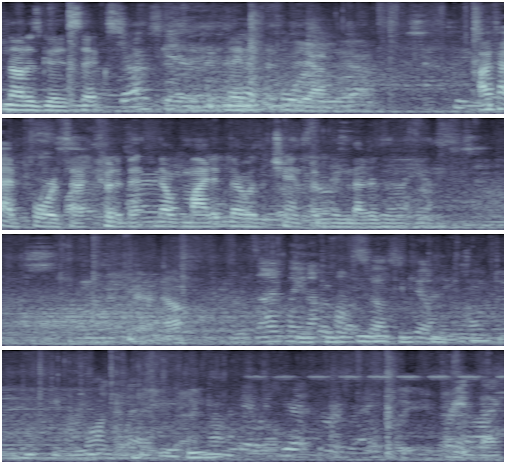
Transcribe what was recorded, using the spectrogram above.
Not as good as six. I'm scared. Maybe. Yeah. I've had fours that could have been. That might. There was a chance that would have been better than the hand. Fair enough. Exactly enough pump spells to kill me. One infect. Three infect.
